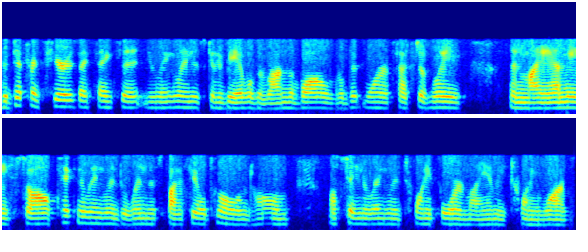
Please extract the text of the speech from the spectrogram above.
the difference here is I think that New England is going to be able to run the ball a little bit more effectively than Miami. So I'll pick New England to win this by field goal at home. I'll say New England 24 and Miami 21.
